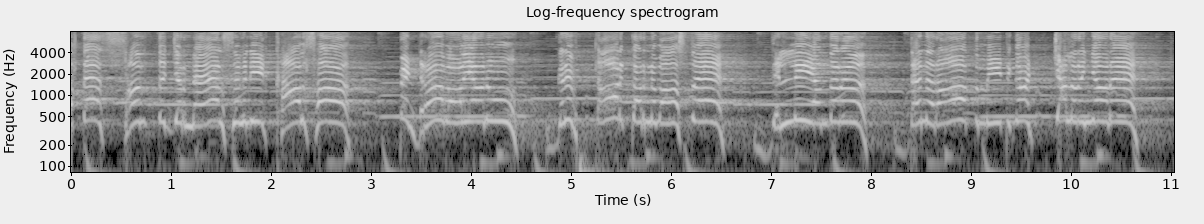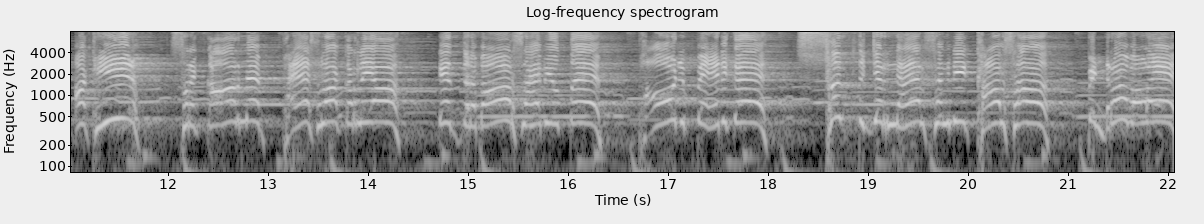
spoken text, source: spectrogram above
ਅਤੇ ਸੰਤ ਜਰਨੈਲ ਸਿੰਘ ਜੀ ਖਾਲਸਾ ਭਿੰਡਰਾਂ ਚੱਲ ਰਹੀਆਂ ਨੇ। ਅਖੀਰ ਸਰਕਾਰ ਨੇ ਫੈਸਲਾ ਕਰ ਲਿਆ ਕਿ ਦਰਬਾਰ ਸਾਹਿਬ ਉੱਤੇ ਫੌਜ ਭੇਜ ਕੇ ਸੰਤ ਜਰਨੈਲ ਸਿੰਘ ਜੀ ਖਾਲਸਾ ਭਿੰਡਰਾਂ ਵਾਲੇ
